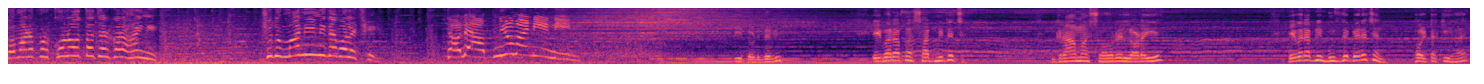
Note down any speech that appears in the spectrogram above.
তোমার উপর কোনো অত্যাচার করা হয়নি। শুধু মানিয়ে নিতে বলেছি। তাহলে আপনিও মানিয়ে নিন। কি তরি দেবী? এবার আপনার স্বাদ মিটেছে? গ্রাম আর শহরের লড়াইয়ে? এবার আপনি বুঝতে পেরেছেন ফলটা কি হয়?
